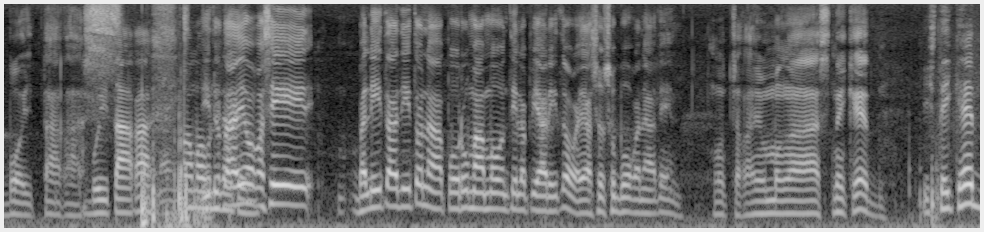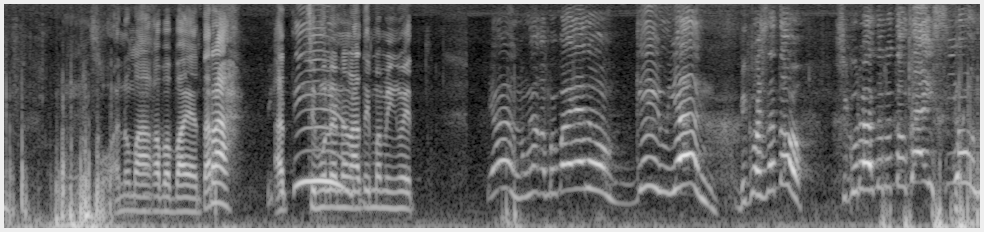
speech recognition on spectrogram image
Boy takas. Buy Takas. Mahuli Dito tayo natin. kasi balita dito na puro mamaon tilapia rito, kaya susubukan natin. O, tsaka yung mga snakehead. Snakehead. So ano mga kababayan, tara! At simulan na natin mamingwit. Yan, mga kababayan, oh, game yan. Bigwas na to. Sigurado na to, guys. Yun.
